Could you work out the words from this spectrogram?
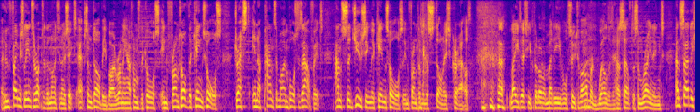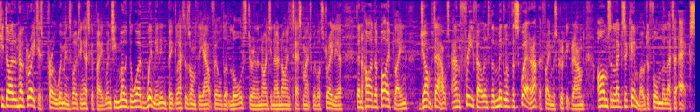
who famously interrupted the 1906 Epsom Derby by running out onto the course in front of the King's horse, dressed in a pantomime horse's outfit, and seducing the King's horse in front of an astonished crowd. Later, she put on a medieval suit of armour and welded herself to some railings, and sadly, she died in her greatest pro women's voting escapade when she mowed the word women in big letters onto the outfield at Lords during the 1909 Test match with Australia, then hired a biplane, jumped out, and free fell into the middle of the square at the famous cricket ground, arms and legs akimbo to form the letter X,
